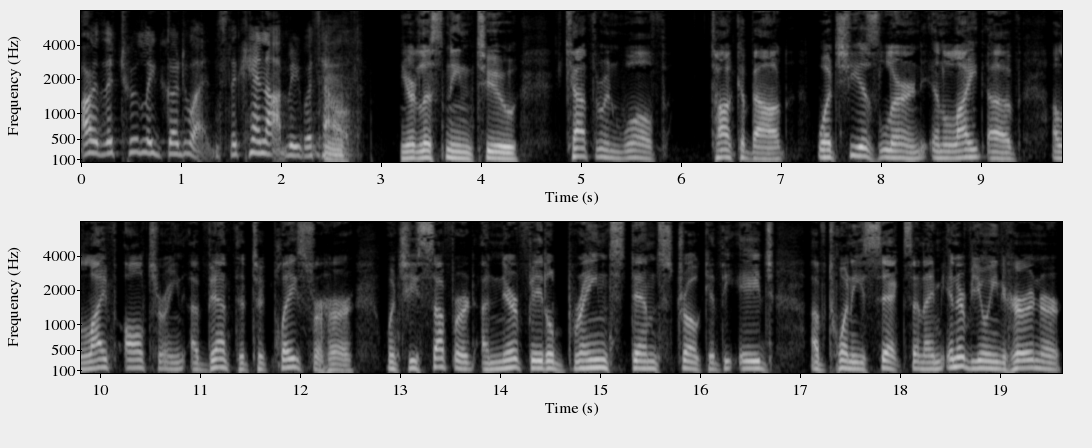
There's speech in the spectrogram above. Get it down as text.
are the truly good ones that cannot be withheld. You're listening to Catherine Wolf talk about what she has learned in light of a life altering event that took place for her when she suffered a near fatal brain stem stroke at the age of 26. And I'm interviewing her and her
